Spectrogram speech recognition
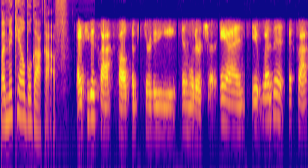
by Mikhail Bulgakov. I took a class called Absurdity in Literature. And it wasn't a class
